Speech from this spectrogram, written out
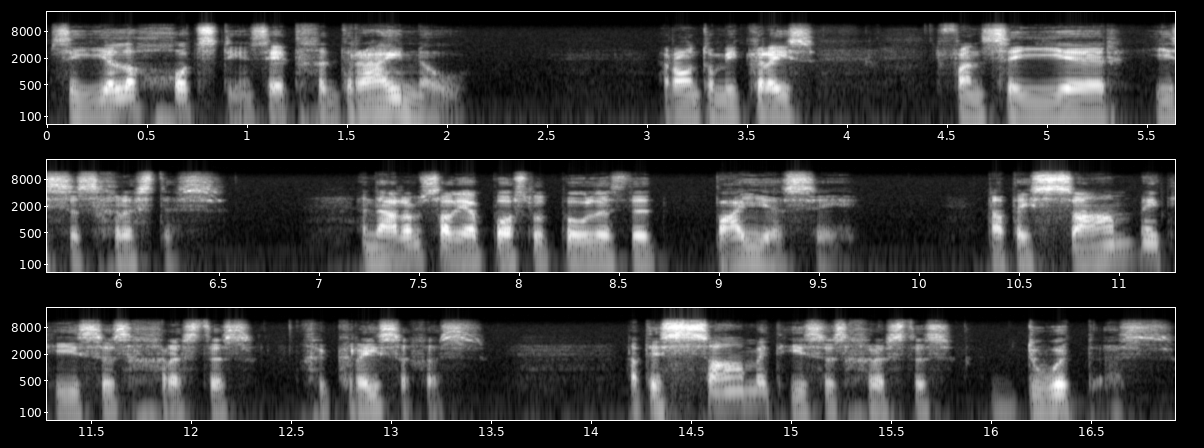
sy hele godsdiens het gedraai nou rondom die kruis van sy Heer Jesus Christus. En daarom sal die apostel Paulus dit baie sê dat hy saam met Jesus Christus gekruisig is. Dat hy saam met Jesus Christus dood is.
